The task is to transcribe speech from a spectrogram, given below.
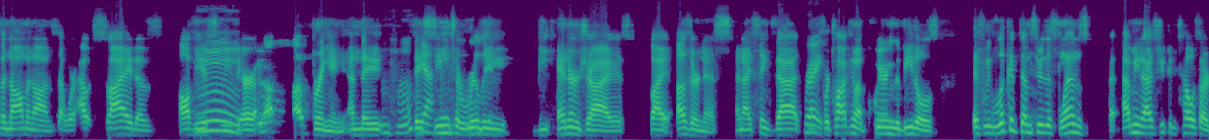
phenomenons that were outside of obviously Mm. their up- upbringing and they Mhm. they Yeah. seem to really be energized by otherness and i think that Right. if we're talking about queering the beatles if we look at them through this lens I- i mean as you can tell with our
